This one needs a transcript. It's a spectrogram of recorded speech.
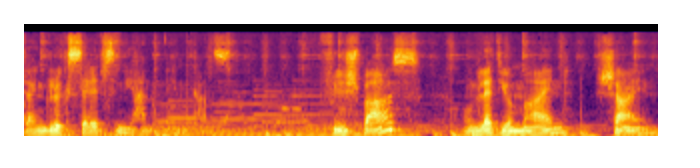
dein Glück selbst in die Hand nehmen kannst. Viel Spaß und let your mind shine.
